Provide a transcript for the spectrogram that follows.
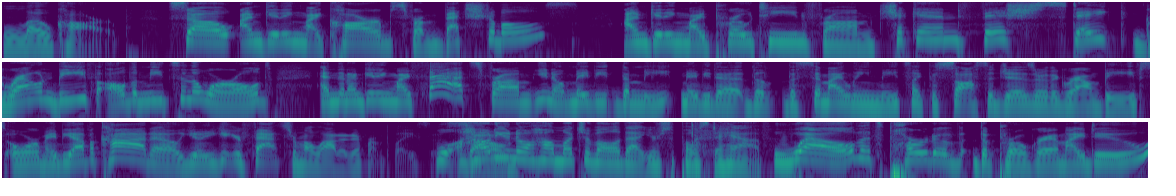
low carb. So, I'm getting my carbs from vegetables. I'm getting my protein from chicken, fish, steak, ground beef, all the meats in the world. And then I'm getting my fats from, you know, maybe the meat, maybe the the, the semi-lean meats like the sausages or the ground beefs, or maybe avocado. You know, you get your fats from a lot of different places. Well, how do you know how much of all of that you're supposed to have? well, that's part of the program I do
